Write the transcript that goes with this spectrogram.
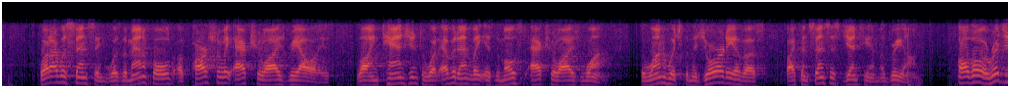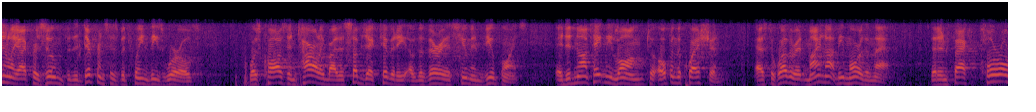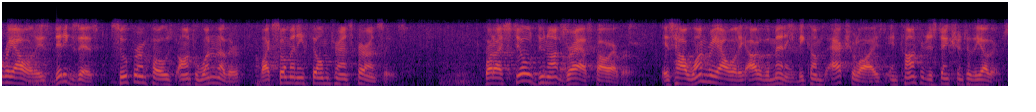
What I was sensing was the manifold of partially actualized realities lying tangent to what evidently is the most actualized one, the one which the majority of us, by consensus gentium, agree on. Although originally I presumed that the differences between these worlds was caused entirely by the subjectivity of the various human viewpoints, it did not take me long to open the question as to whether it might not be more than that, that in fact plural realities did exist superimposed onto one another like so many film transparencies. What I still do not grasp, however, is how one reality out of the many becomes actualized in contradistinction to the others.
